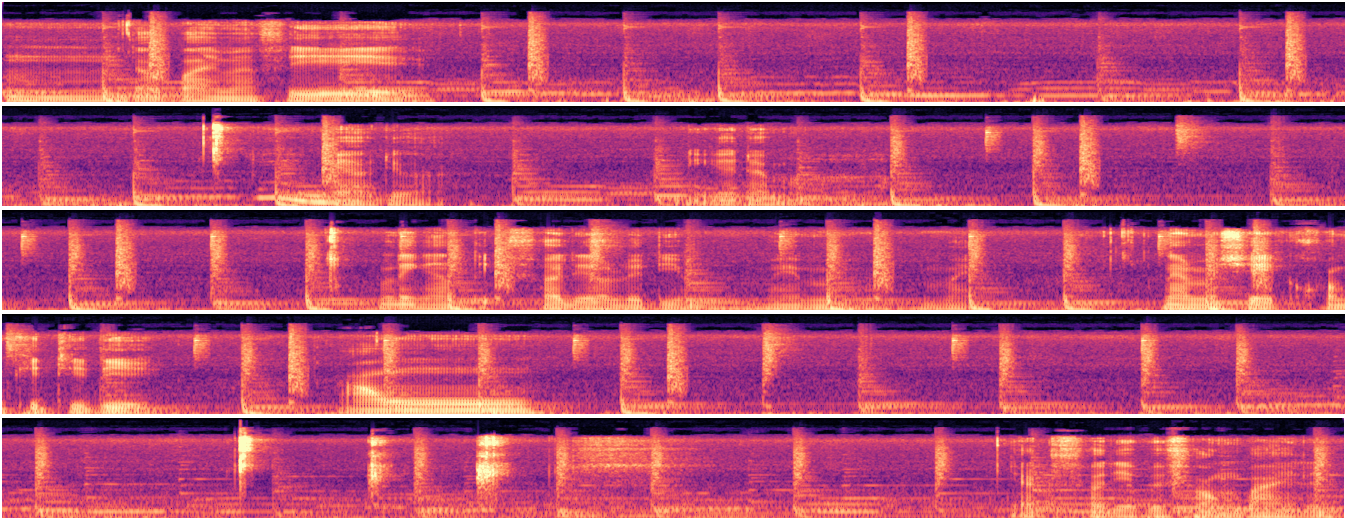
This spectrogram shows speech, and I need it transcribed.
อืมก็ใบมาสิแมวดีกว่านี่ก็ได้มาเล่นอันติฟาเดียลเลยดีไม่ไม่ไม่ไม่นั่นไม่ใช่ความคิดที่ดี เอายัดฟาเดียลไปสองใบเลย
